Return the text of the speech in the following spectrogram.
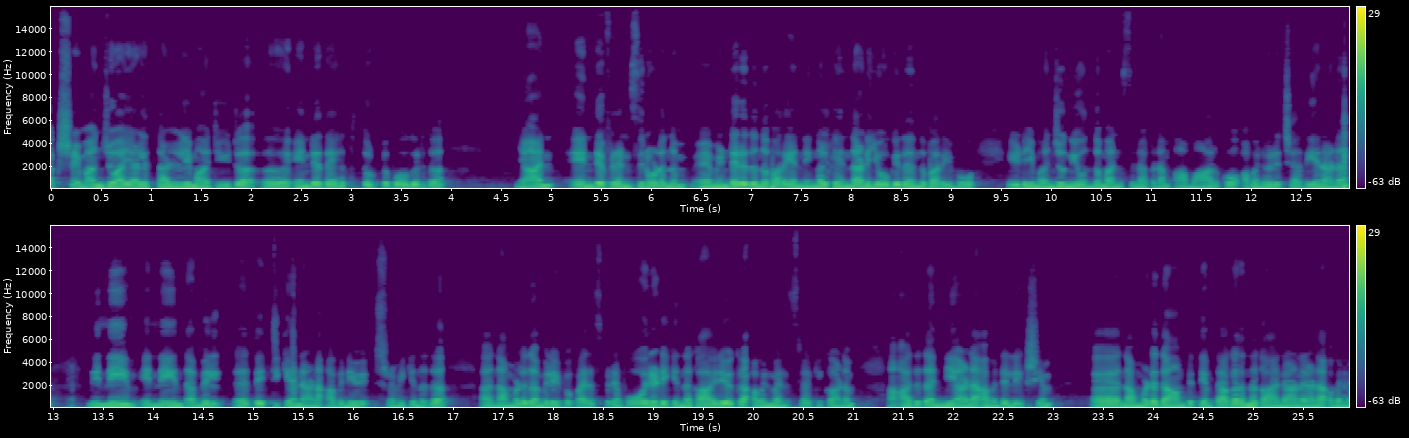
പക്ഷേ മഞ്ജു അയാളെ തള്ളി മാറ്റിയിട്ട് എന്റെ ദേഹത്ത് തൊട്ടു പോകരുത്. ഞാൻ എന്റെ ഫ്രണ്ട്സിനോടൊന്നും മിണ്ടരുതെന്ന് പറയാൻ നിങ്ങൾക്ക് എന്താണ് യോഗ്യത എന്ന് പറയുമ്പോൾ എടി മഞ്ജു നീ ഒന്ന് മനസ്സിലാക്കണം. ആ മാർക്കോ അവനൊരു ചതിയനാണ്. നിന്നെയും എന്നെയും തമ്മിൽ തെറ്റിക്കാനാണ് അവന് ശ്രമിക്കുന്നത്. നമ്മൾ തമ്മിൽ ഇപ്പോൾ പരസ്പരം പോരടിക്കുന്ന കാര്യമൊക്കെ അവൻ മനസ്സിലാക്കി കാണും. അത് തന്നെയാണ് അവന്റെ ലക്ഷ്യം. നമ്മുടെ ദാമ്പത്യം തകർന്നു കാണാനാണ് അവൻ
